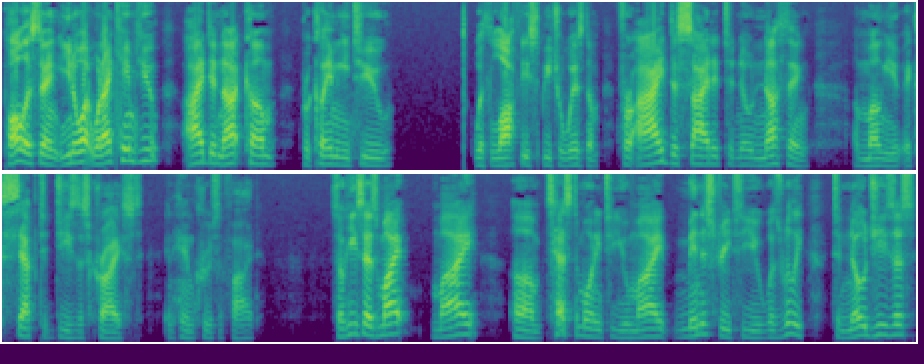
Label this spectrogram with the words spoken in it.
Paul is saying, you know what, when I came to you, I did not come proclaiming to you with lofty speech or wisdom, for I decided to know nothing among you except Jesus Christ and Him crucified. So he says, my, my um, testimony to you, my ministry to you was really to know Jesus,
